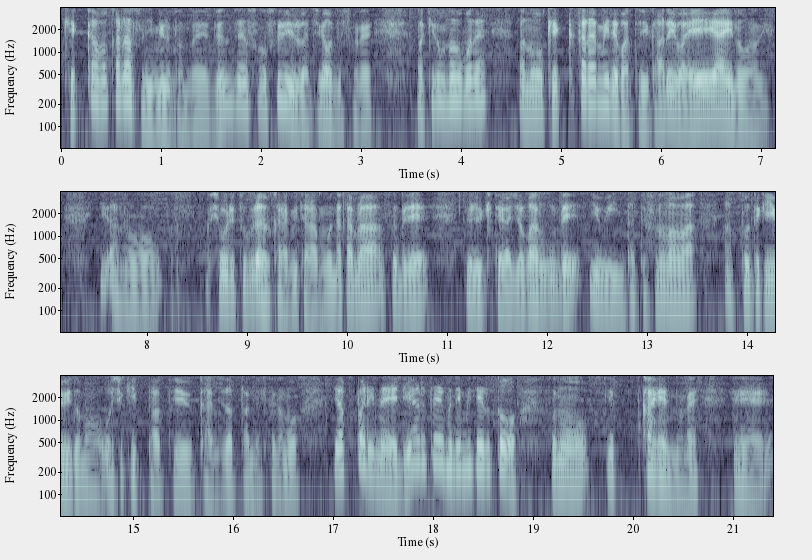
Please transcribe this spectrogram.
結果分からずに見るとね全然そのスリルが違うんですよね。まあ、昨日のもねあの結果から見ればというかあるいは AI のあの勝率グラフから見たらもう中村すみれ女流棋聖が序盤で優位に立ってそのまま圧倒的優位のまま押し切ったっていう感じだったんですけどもやっぱりねリアルタイムで見てるとその下辺のね、えー、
